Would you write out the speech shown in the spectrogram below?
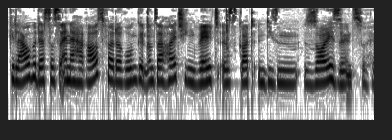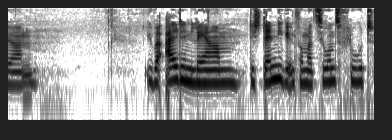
glaube, dass das eine Herausforderung in unserer heutigen Welt ist, Gott in diesem Säuseln zu hören. Über all den Lärm, die ständige Informationsflut,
